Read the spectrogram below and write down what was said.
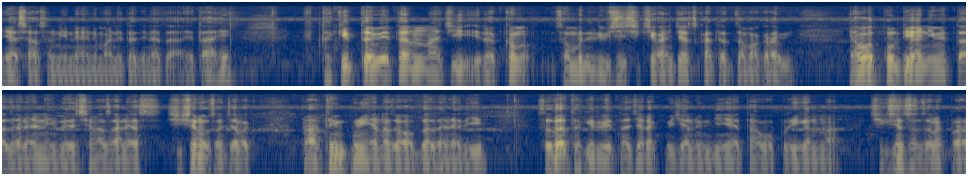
या शासन निर्णयाने मान्यता देण्यात येत आहे. थकीत वेतनाची रक्कम संबंधित विशेष शिक्षकांच्याच खात्यात जमा करावी. याबाबत कोणतीही अनियमितता झाल्याने निदर्शनास आल्यास शिक्षण संचालक प्राथमिक पुणे यांना जबाबदार धरण्यात येईल. सदर थकीत वेतनाच्या रकमेची अनियमितता व परिगणना शिक्षण संचालक प्रा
